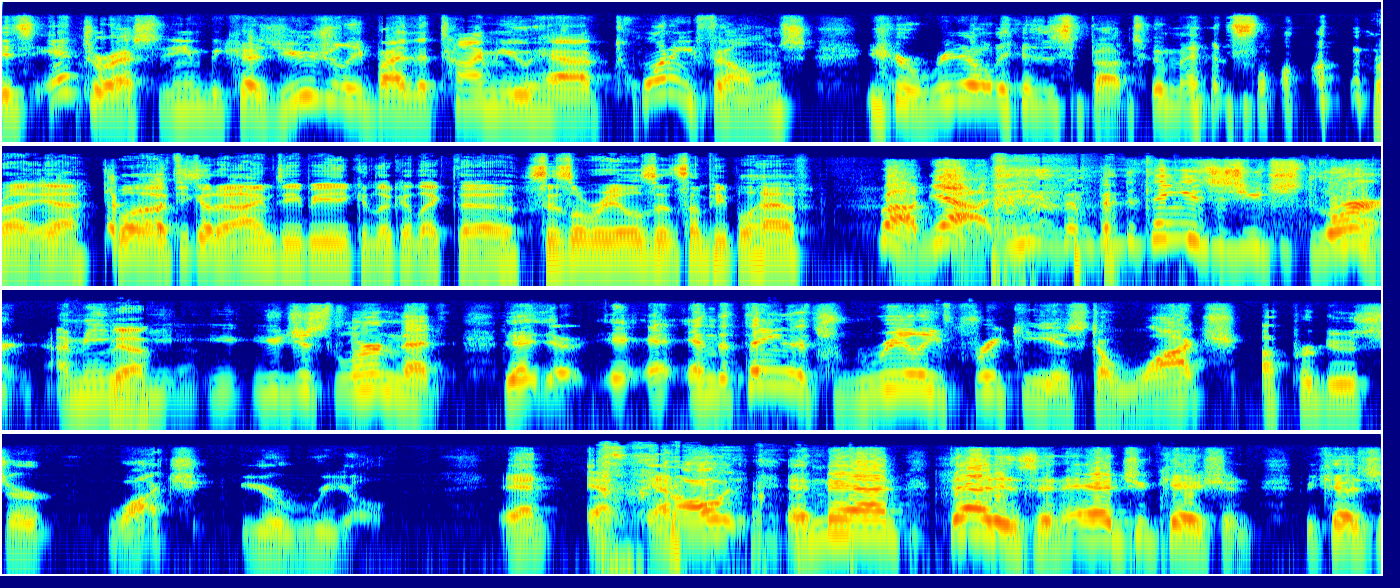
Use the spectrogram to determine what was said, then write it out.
is interesting because usually by the time you have 20 films your reel is about two minutes long right, yeah. Well, if you go to IMDb, you can look at like the sizzle reels that some people have. Well, yeah, you, but, but the thing is, is you just learn. I mean, Yeah. you, you- just learn that. And the thing that's really freaky is to watch a producer watch your reel, and and and all, and man, that is an education because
